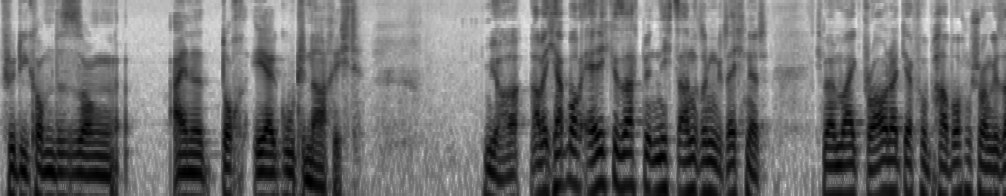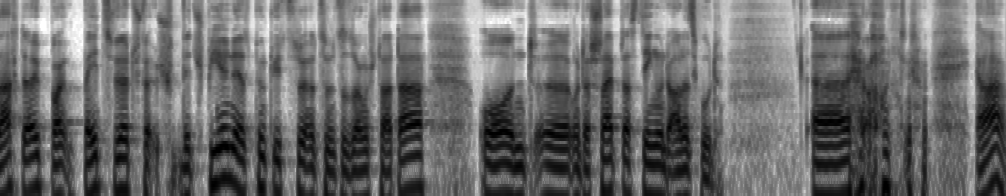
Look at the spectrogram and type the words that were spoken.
für die kommende Saison eine doch eher gute Nachricht. Ja, aber ich habe auch ehrlich gesagt mit nichts anderem gerechnet. Ich meine, Mike Brown hat ja vor ein paar Wochen schon gesagt, ey, Ba- Bates wird, wird spielen, er ist pünktlich zu, zum Saisonstart da und äh, unterschreibt das Ding und alles gut. Äh, und ja,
